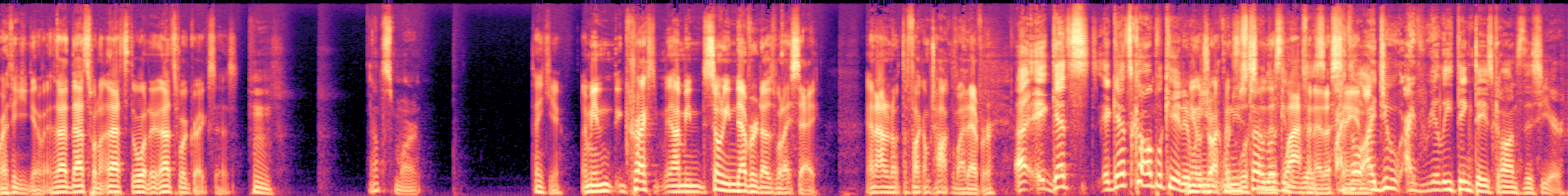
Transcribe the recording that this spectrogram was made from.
I think you get away. That, that's what that's the what that's what Greg says. That's smart. Thank you. I mean, correct. I mean, Sony never does what I say, and I don't know what the fuck I'm talking about ever. Uh, it gets it gets complicated Neil when you, when you start looking laughing at, at us I, saying- I do. I really think Days Gone's this year.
